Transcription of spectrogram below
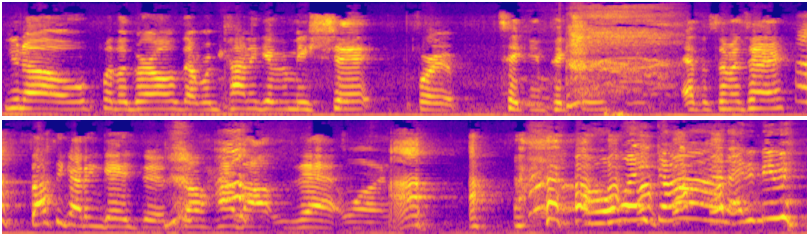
you know, for the girls that were kind of giving me shit for taking pictures at the cemetery, Stassi got engaged there. So how about that one? oh my god, I didn't even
